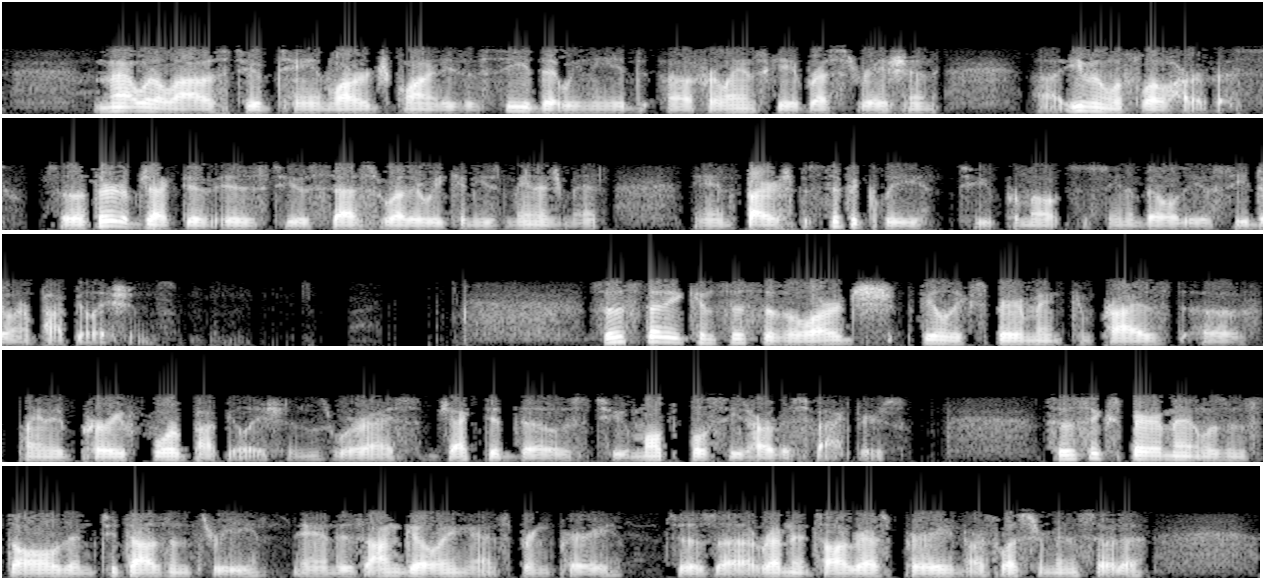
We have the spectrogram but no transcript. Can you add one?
then that would allow us to obtain large quantities of seed that we need uh, for landscape restoration, uh, even with low harvests. So the third objective is to assess whether we can use management and fire specifically to promote sustainability of seed donor populations. So this study consists of a large field experiment comprised of planted prairie forb populations where I subjected those to multiple seed harvest factors. So this experiment was installed in 2003 and is ongoing at Spring Prairie is uh, remnant tallgrass prairie, in northwestern Minnesota.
